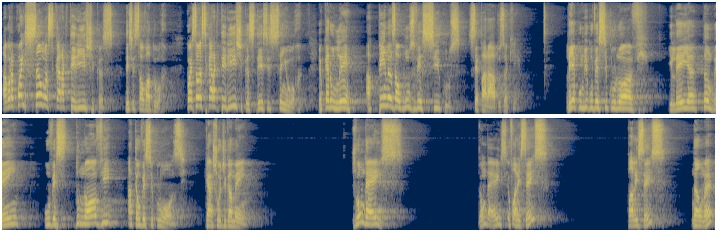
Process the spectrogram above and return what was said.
Agora, quais são as características desse Salvador? Quais são as características desse Senhor? Eu quero ler apenas alguns versículos separados aqui. Leia comigo o versículo 9 e leia também do 9 até o versículo 11. Quem achou, diga amém. João 10. João 10. Eu falei 6? Falei 6? Não, né?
